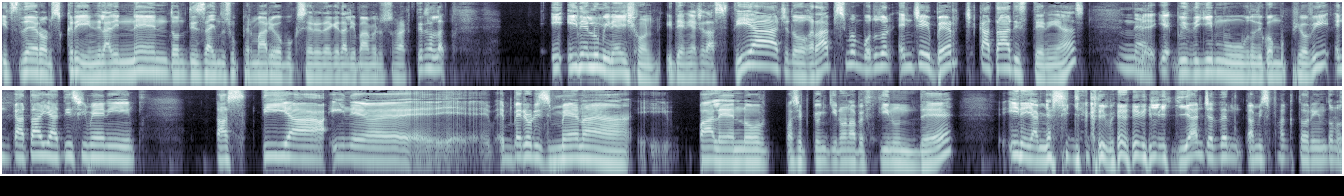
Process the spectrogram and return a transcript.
it's there on screen. Δηλαδή, ναι, το design του Super Mario που ξέρετε και τα λοιπά με τους χαρακτήρες, αλλά ε- είναι illumination η ταινία και τα αστεία και το γράψιμο από τούτον εν και υπέρ και κατά της ταινίας Ναι. Ε, που η δική μου, το δικό μου POV εν κατά γιατί σημαίνει τα αστεία είναι ε, ε, περιορισμένα ε, πάλι ενώ σε ποιον κοινό απευθύνονται είναι για μια συγκεκριμένη ηλικία και δεν κάνεις factoring το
